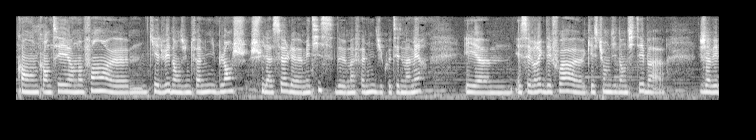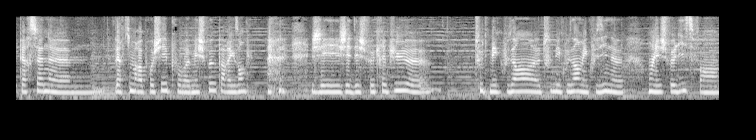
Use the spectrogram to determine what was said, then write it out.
Quand, quand tu es un enfant qui est élevé dans une famille blanche, je suis la seule métisse de ma famille du côté de ma mère. Et, et c'est vrai que des fois, question d'identité, bah, j'avais personne euh, vers qui me rapprocher pour euh, mes cheveux, par exemple. j'ai des cheveux crépus. euh, toutes mes cousins, tous mes cousins, mes cousines ont les cheveux lisses. Enfin,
